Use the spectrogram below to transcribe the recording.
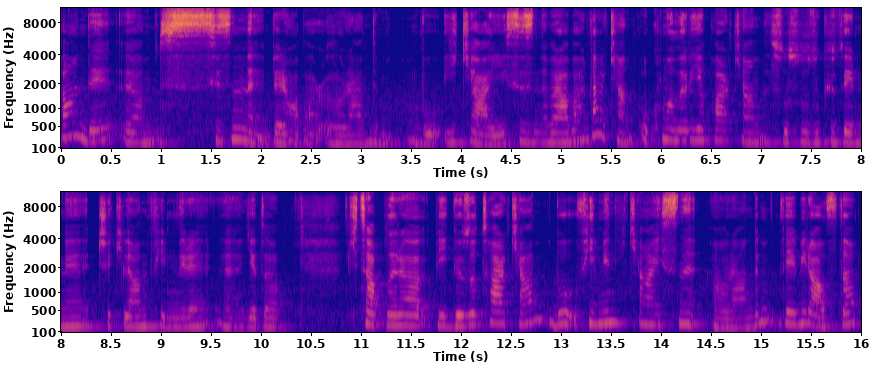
Ben de sizinle beraber öğrendim bu hikayeyi. Sizinle beraber derken okumaları yaparken susuzluk üzerine çekilen filmlere ya da kitaplara bir göz atarken bu filmin hikayesini öğrendim ve biraz da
